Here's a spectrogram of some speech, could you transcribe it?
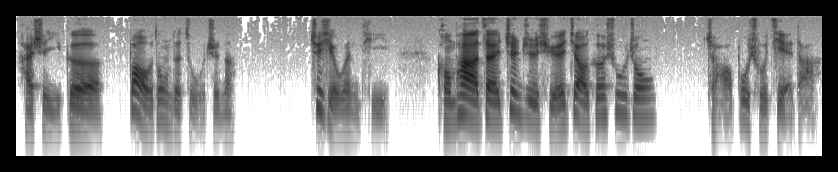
还是一个暴动的组织呢？这些问题恐怕在政治学教科书中找不出解答。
